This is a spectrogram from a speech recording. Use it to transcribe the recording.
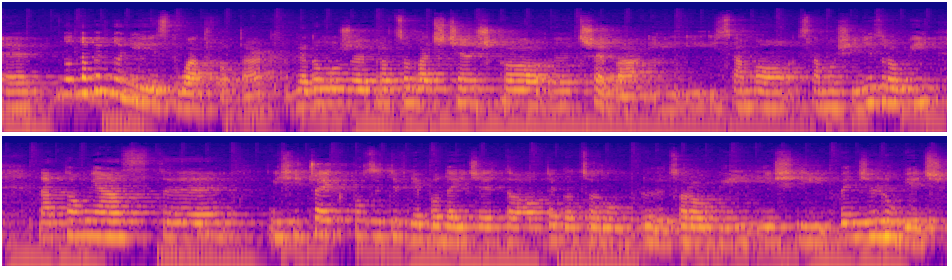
E, no na pewno nie jest łatwo, tak? Wiadomo, że pracować ciężko e, trzeba i, i, i samo, samo się nie zrobi, natomiast e, jeśli człowiek pozytywnie podejdzie do tego, co, co robi, jeśli będzie lubić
